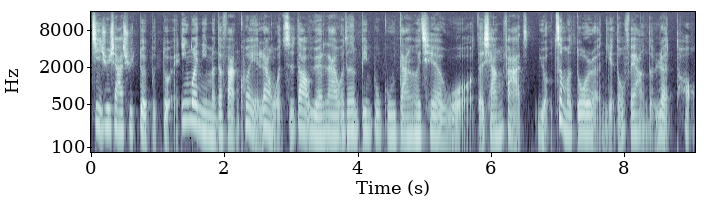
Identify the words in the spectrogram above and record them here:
继续下去对不对？因为你们的反馈也让我知道，原来我真的并不孤单，而且我的想法有这么多人也都非常的认同。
